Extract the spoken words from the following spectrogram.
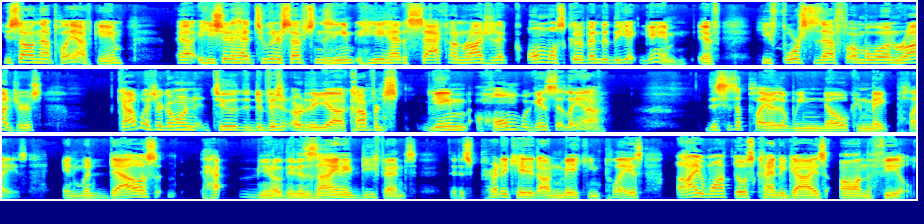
You saw in that playoff game, uh, he should have had two interceptions, and he he had a sack on Rodgers that almost could have ended the game if he forces that fumble on Rodgers Cowboys are going to the division or the uh, conference game home against Atlanta. This is a player that we know can make plays. And when Dallas, ha- you know, they design a defense that is predicated on making plays, I want those kind of guys on the field.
